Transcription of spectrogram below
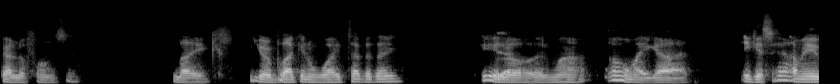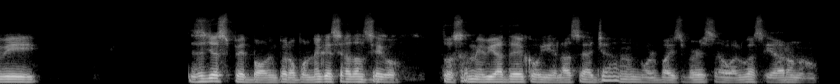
Carlos Fonse. Like your black and white type of thing. Y Yeah. lo del más, oh my God. Y que sea maybe, this is just spitballing, pero ponle que sea tan ciego. Entonces maybe a Deco y él hace a Jan or vice versa o algo así, I don't know.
